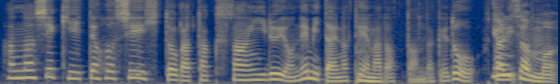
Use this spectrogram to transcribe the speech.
話聞いてほしい人がたくさんいるよねみたいなテーマだったんだけど、ユン二人。さんも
